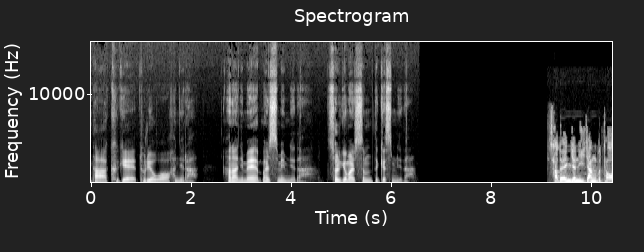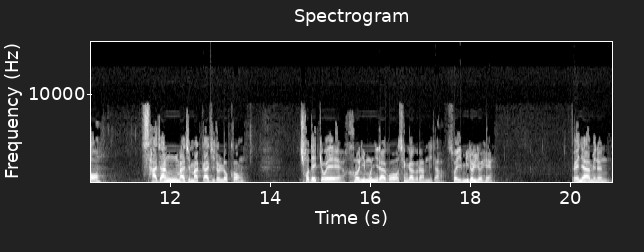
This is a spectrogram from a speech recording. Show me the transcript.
다 크게 두려워하니라. 하나님의 말씀입니다. 설교 말씀 듣겠습니다. 사도행전 2장부터 4장 마지막까지를 놓고 초대교회 허니문이라고 생각을 합니다. 소위 미럴 여행. 왜냐하면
